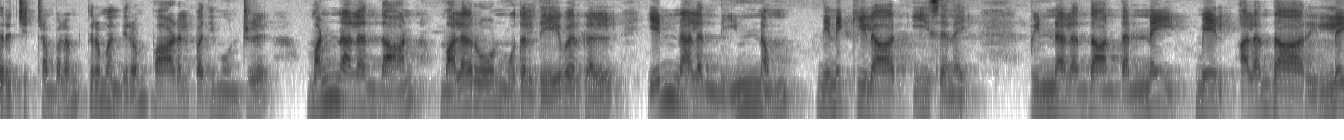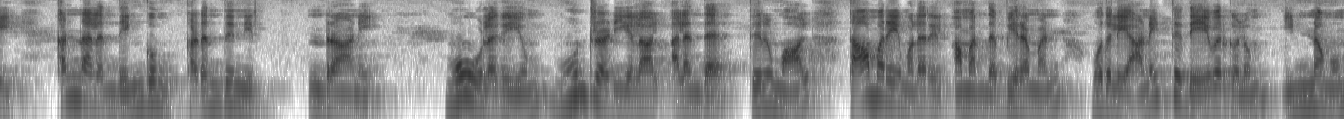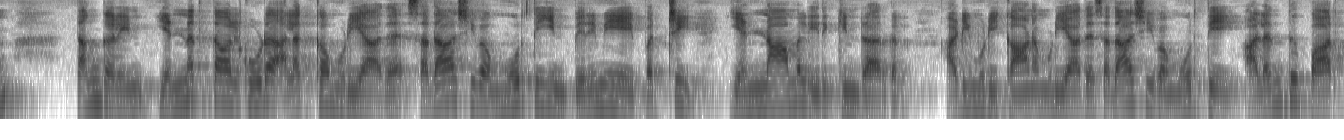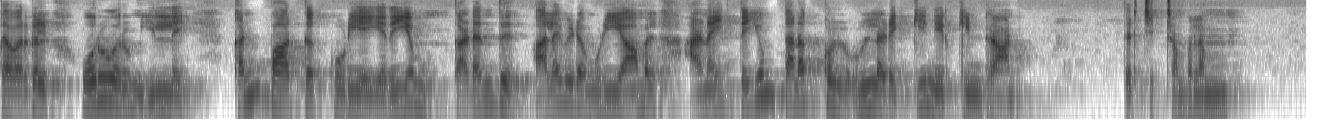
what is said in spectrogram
திருச்சிற்றம்பலம் திருமந்திரம் பாடல் பதிமூன்று மண் அலந்தான் மலரோன் முதல் தேவர்கள் என் அளந்து இன்னம் நினைக்கிலார் ஈசனை. விண்ணலந்தான் தன்னை மேல் அளந்தாரில்லை கண் அலந்தெங்கும் கடந்து நின்றானே மூ உலகையும் மூன்று அடிகளால் அளந்த திருமால் தாமரை மலரில் அமர்ந்த பிரமன் முதலிய அனைத்து தேவர்களும் இன்னமும் தங்களின் எண்ணத்தால் கூட அளக்க முடியாத சதாசிவ மூர்த்தியின் பெருமையை பற்றி எண்ணாமல் இருக்கின்றார்கள். அடிமுடி காண முடியாத சதாசிவ மூர்த்தியை அளந்து பார்த்தவர்கள் ஒருவரும் இல்லை. கண் பார்க்கக்கூடிய எதையும் கடந்து அளவிட முடியாமல் அனைத்தையும் தனக்குள் உள்ளடக்கி நிற்கின்றான். திருச்சிற்றம்பலம்.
